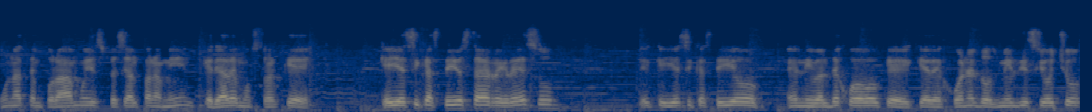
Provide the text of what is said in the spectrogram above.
una temporada muy especial para mí. Quería demostrar que, que Jesse Castillo está de regreso, que Jesse Castillo, el nivel de juego que, que dejó en el 2018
